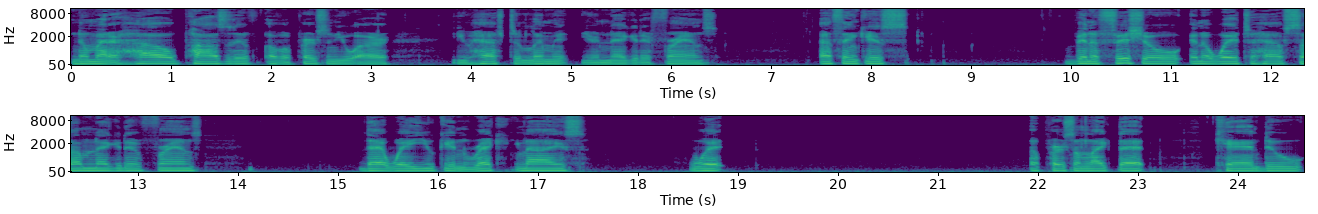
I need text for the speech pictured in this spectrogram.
No matter how positive of a person you are, you have to limit your negative friends. I think it's beneficial in a way to have some negative friends. That way you can recognize what a person like that can do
